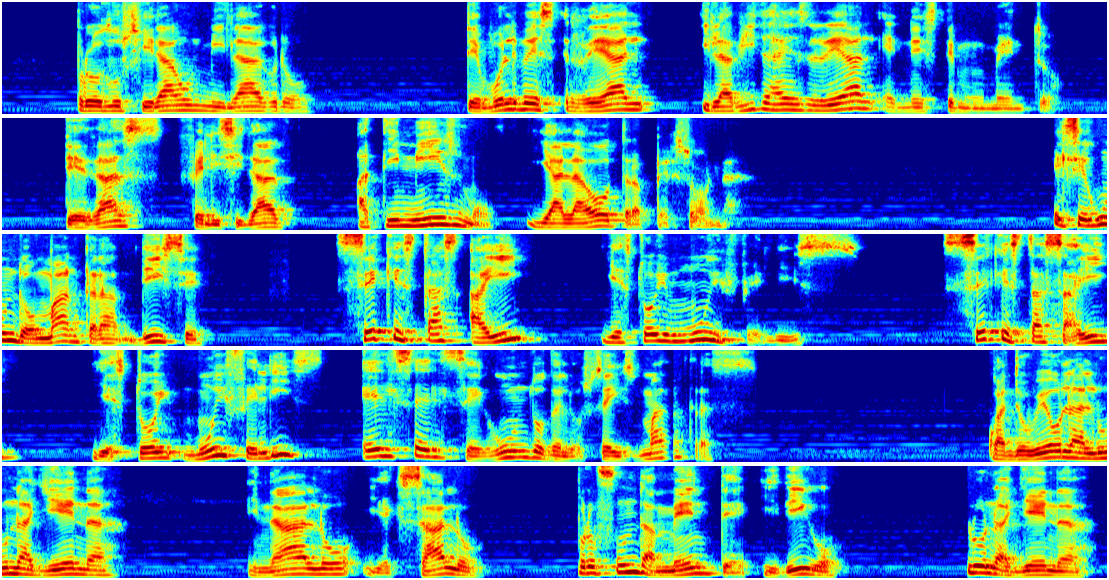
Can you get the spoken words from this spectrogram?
producirá un milagro. Te vuelves real y la vida es real en este momento. Te das felicidad a ti mismo y a la otra persona. El segundo mantra dice, sé que estás ahí y estoy muy feliz. Sé que estás ahí y estoy muy feliz. Es el segundo de los seis mantras. Cuando veo la luna llena, inhalo y exhalo profundamente y digo, luna llena,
